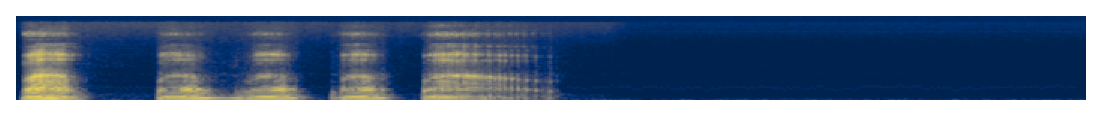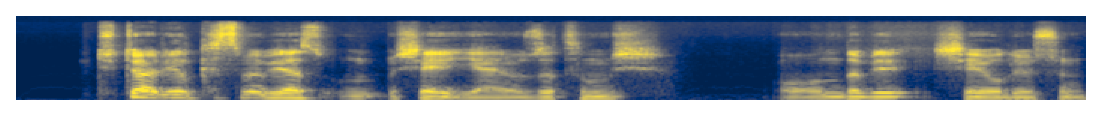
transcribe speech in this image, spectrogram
Wow. Wow, wow, wow, wow. Tutorial kısmı biraz şey yani uzatılmış. Onda bir şey oluyorsun.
